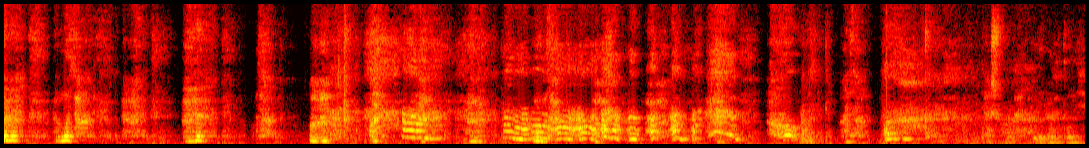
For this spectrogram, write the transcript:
我操！太爽了，里面的东西。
